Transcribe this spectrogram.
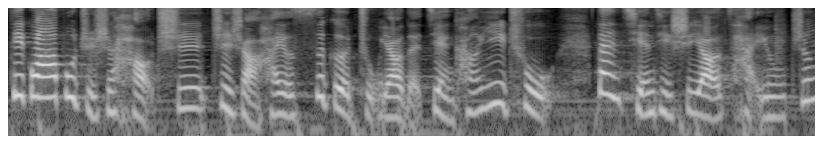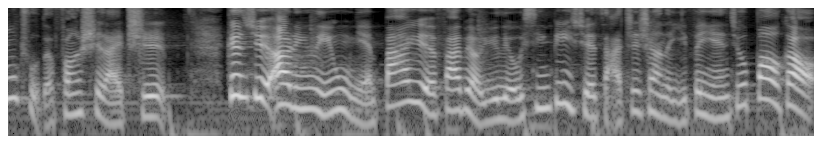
地瓜不只是好吃，至少还有四个主要的健康益处，但前提是要采用蒸煮的方式来吃。根据2005年8月发表于《流行病学杂志》上的一份研究报告，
